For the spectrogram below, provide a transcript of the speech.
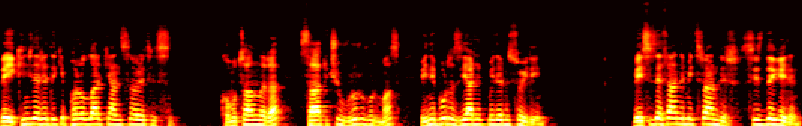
Ve ikinci derecedeki parollar kendisine öğretilsin. Komutanlara saat üçü vurur vurmaz beni burada ziyaret etmelerini söyleyin. Ve siz efendim Mitrandir, siz de gelin.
